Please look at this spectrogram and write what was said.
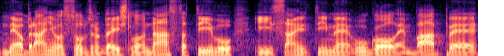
neobranjivo s obzirom da je išlo na stativu i samim time u gol Mbappe. E,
